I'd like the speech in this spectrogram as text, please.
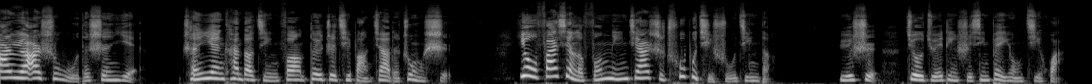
二月二十五的深夜，陈燕看到警方对这起绑架的重视，又发现了冯宁家是出不起赎金的，于是就决定实行备用计划。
